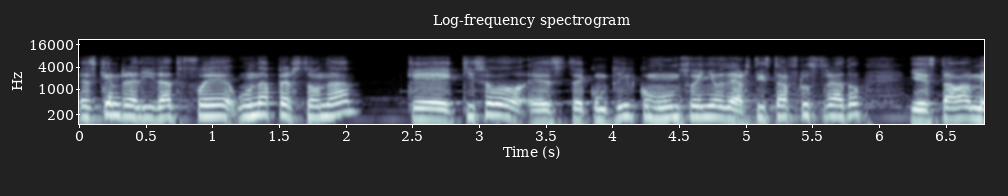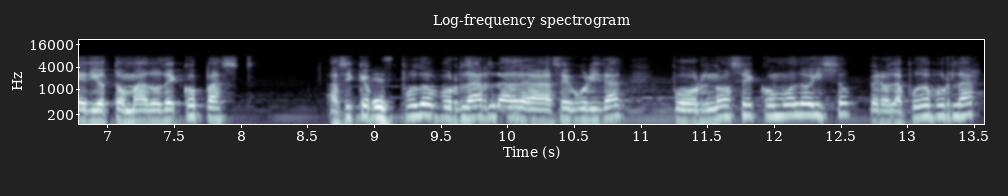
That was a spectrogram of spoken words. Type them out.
es que en realidad fue una persona que quiso este, cumplir como un sueño de artista frustrado y estaba medio tomado de copas. Así que Es- pudo burlar la seguridad por no sé cómo lo hizo, pero la pudo burlar,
